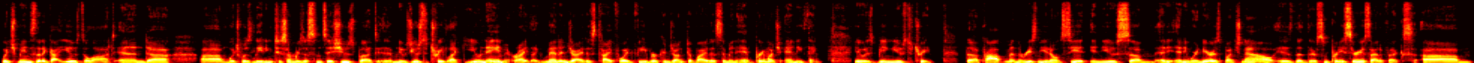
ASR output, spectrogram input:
which means that it got used a lot, and uh, um, which was leading to some resistance issues. But I mean, it was used to treat like you name it, right? Like meningitis, typhoid fever, conjunctivitis. I mean, pretty much anything. It was being used to treat. The problem and the reason you don't see it in use um, any, anywhere near as much now is that there's some pretty serious side effects. Um,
